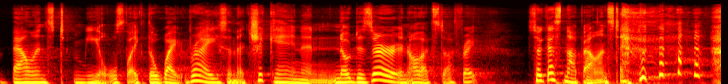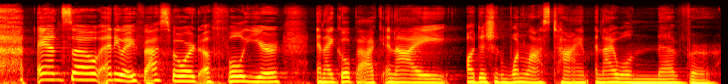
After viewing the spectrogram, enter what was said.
balanced meals, like the white rice and the chicken and no dessert and all that stuff, right? So I guess not balanced. and so, anyway, fast forward a full year, and I go back and I audition one last time, and I will never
